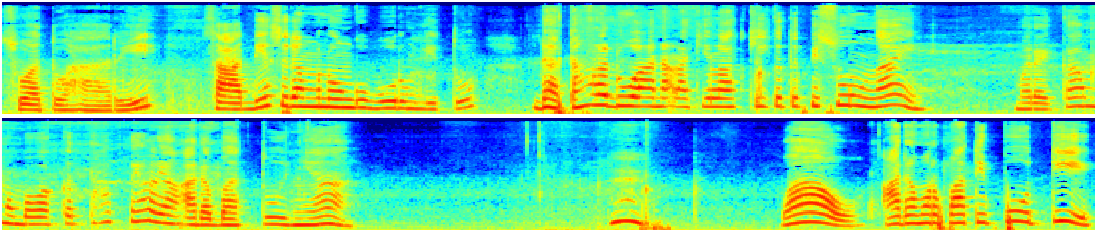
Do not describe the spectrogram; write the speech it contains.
Suatu hari, saat dia sedang menunggu burung itu, datanglah dua anak laki-laki ke tepi sungai. Mereka membawa ketapel yang ada batunya. Hmm. Wow, ada merpati putih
